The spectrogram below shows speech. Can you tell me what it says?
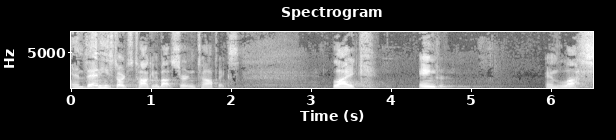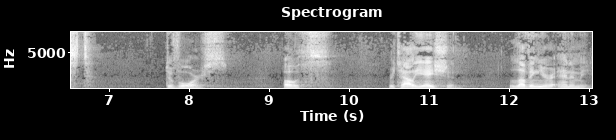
And then he starts talking about certain topics like anger and lust, divorce, oaths, retaliation, loving your enemies.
